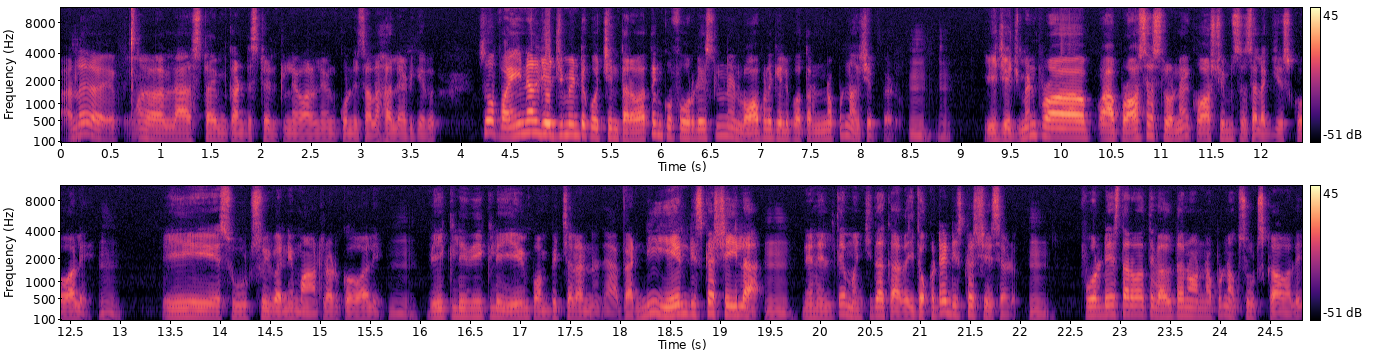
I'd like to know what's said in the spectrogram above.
అలా లాస్ట్ టైం కంటెస్టెంట్ని వాళ్ళని కొన్ని సలహాలు అడిగారు. సో ఫైనల్ జడ్జిమెంట్కి వచ్చిన తర్వాత ఇంకో ఫోర్ డేస్లో నేను లోపలికి వెళ్ళిపోతాను అన్నప్పుడు నాకు చెప్పాడు. ఈ జడ్జిమెంట్ ప్రా ఆ ప్రాసెస్లోనే కాస్ట్యూమ్స్ సెలెక్ట్ చేసుకోవాలి. ఉమ్, ఈ సూట్స్ ఇవన్నీ మాట్లాడుకోవాలి. వీక్లీ వీక్లీ ఏం పంపించాలని అవన్నీ ఏం డిస్కస్ చేయలా. ఉమ్, నేను వెళ్తే మంచిదా కాదా? ఇది ఒకటే డిస్కస్ చేశాడు. ఫోర్ డేస్ తర్వాత వెళ్తాను అన్నప్పుడు నాకు సూట్స్ కావాలి.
